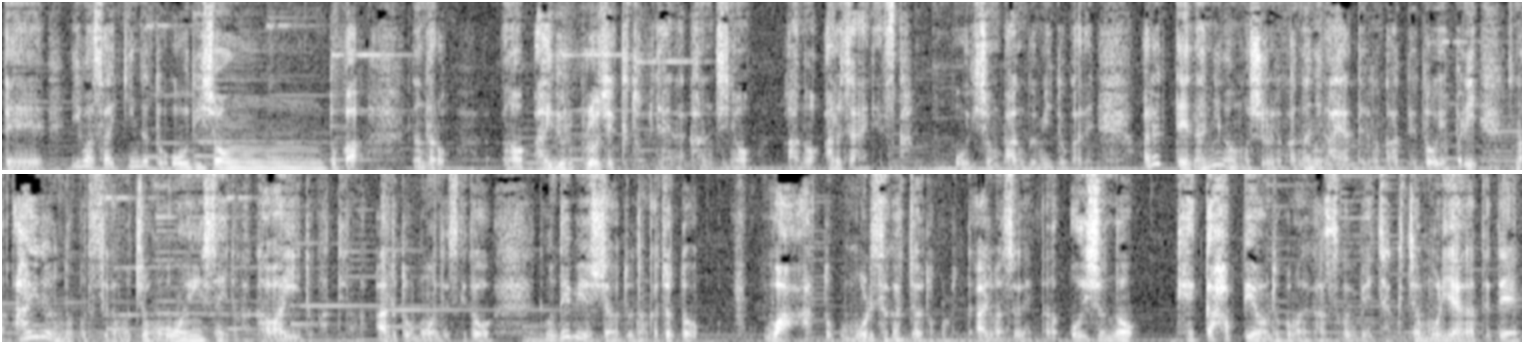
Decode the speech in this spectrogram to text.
で、今最近だとオーディションとか、なんだろう、あのアイドルプロジェクトみたいな感じの、あの、あるじゃないですか。オーディション番組とかで。あれって何が面白いのか何が流行ってるのかっていうと、やっぱりそのアイドルの子たちがもちろん応援したいとか可愛いとかっていうのがあると思うんですけど、でもデビューしちゃうとなんかちょっとわーっとこう盛り下がっちゃうところってありますよね。あのオーディションの結果発表のとこまでがすごいめちゃくちゃ盛り上がってて、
